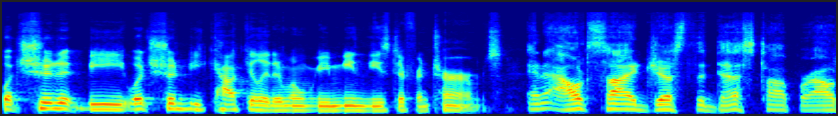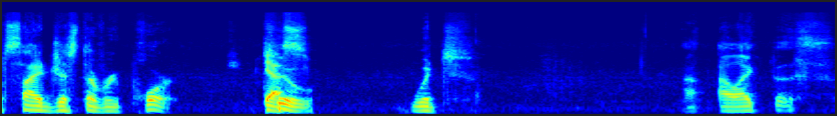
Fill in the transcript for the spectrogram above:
what should it be what should be calculated when we mean these different terms and outside just the desktop or outside just the report yes. too which I, I like this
